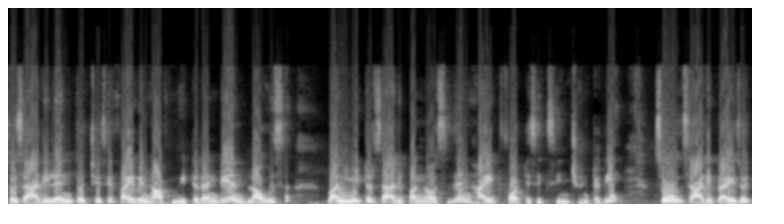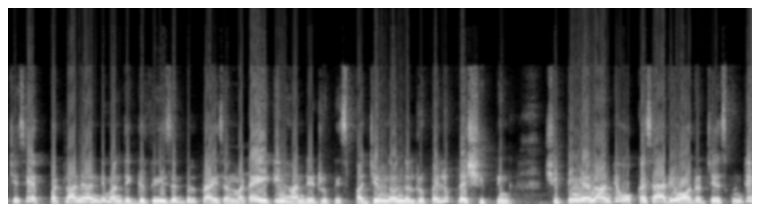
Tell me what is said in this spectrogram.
సో శారీ లెంత్ వచ్చేసి ఫైవ్ అండ్ హాఫ్ మీటర్ అండి. And blouse one metre sari పన్ను వస్తుంది. And height forty six inch ఉంటుంది. సో శారీ ప్రైస్ వచ్చేసి ఎప్పట్లానే అండి మన దగ్గర రీజనబుల్ ప్రైస్ అనమాట ఎయిటీన్ హండ్రెడ్ రూపీస్ పద్దెనిమిది వందల రూపాయలు ప్లస్ షిప్పింగ్ షిప్పింగ్ ఎలా అంటే ఒక్క శారీ ఆర్డర్ చేసుకుంటే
